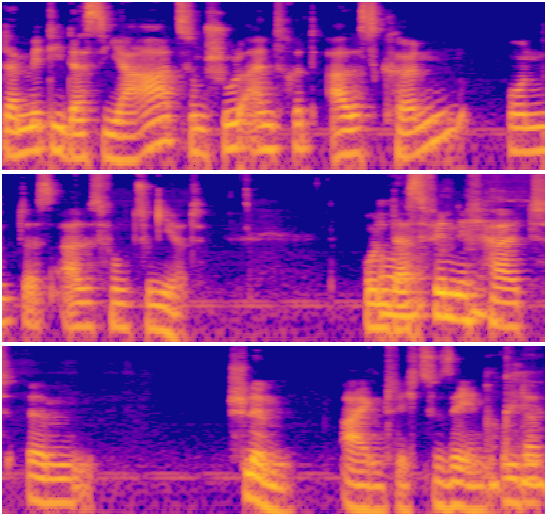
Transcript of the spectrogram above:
damit die das Ja zum Schuleintritt alles können und das alles funktioniert. Und oh. das finde ich halt ähm, schlimm eigentlich zu sehen. Okay. Da,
